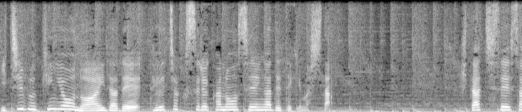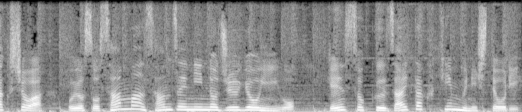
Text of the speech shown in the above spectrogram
一部企業の間で定着する可能性が出てきました日立製作所はおよそ3万3000人の従業員を原則在宅勤務にしており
